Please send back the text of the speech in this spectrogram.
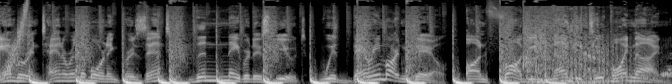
Amber and Tanner in the morning present The Neighbor Dispute with Barry Martindale on Froggy 92.9.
